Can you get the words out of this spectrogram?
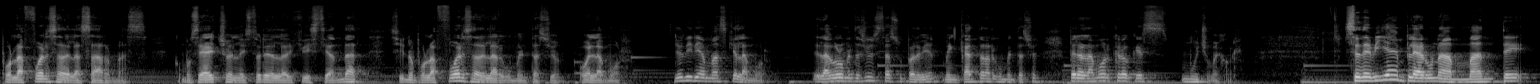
por la fuerza de las armas, como se ha hecho en la historia de la cristiandad, sino por la fuerza de la argumentación o el amor. Yo diría más que el amor. La argumentación está súper bien, me encanta la argumentación, pero el amor creo que es mucho mejor. Se debía emplear una amante,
